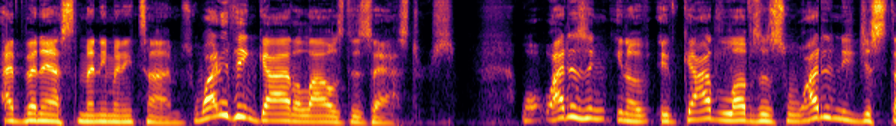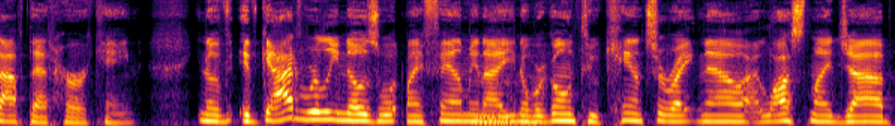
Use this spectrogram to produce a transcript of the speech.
I've been asked many, many times, why do you think God allows disasters? Well, why doesn't, you know, if God loves us, why didn't he just stop that hurricane? You know, if, if God really knows what my family and I, you know, we're going through cancer right now, I lost my job,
